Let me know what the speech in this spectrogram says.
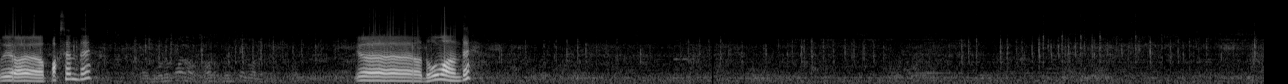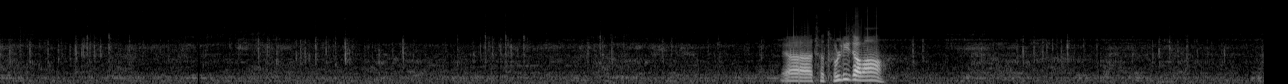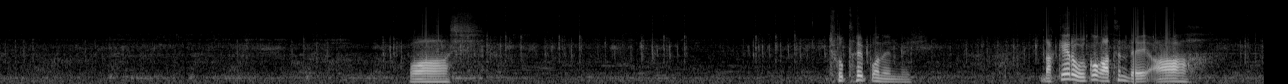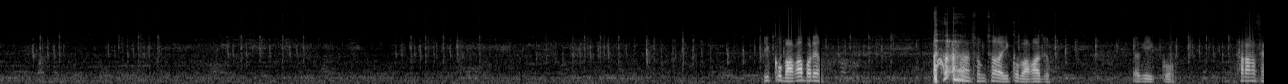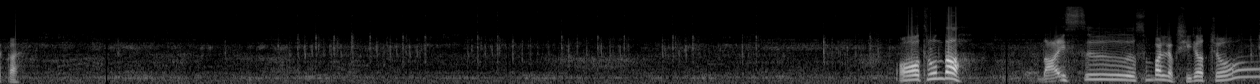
야야야? 빡센데? 야 야 야 너무 많은데? 야 저 돌리잖아 와, 씨. 할 뻔했네, 씨. 나 깨러 올 것 같은데, 아. 입구 막아버려. 정철아, 입구 막아줘. 여기 입구. 파랑 색깔. 어 들어온다 나이스 순발력 지렸죠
